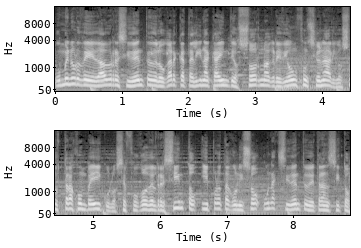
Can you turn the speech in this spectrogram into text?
Un menor de edad residente del hogar Catalina Caim de Osorno agredió a un funcionario, sustrajo un vehículo, se fugó del recinto y protagonizó un accidente de tránsito.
